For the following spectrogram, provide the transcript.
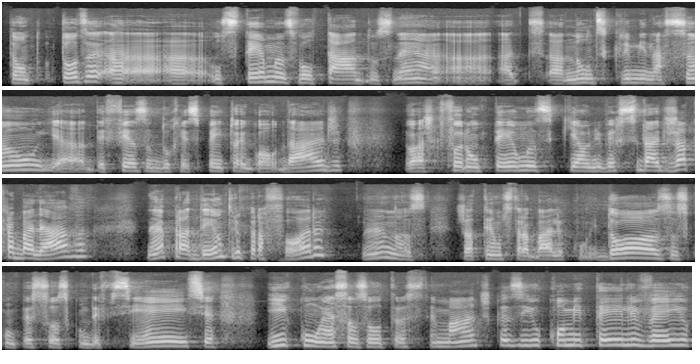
então todos a, a, os temas voltados né, à, à não discriminação e à defesa do respeito à igualdade, eu acho que foram temas que a universidade já trabalhava, né, para dentro e para fora. Né? Nós já temos trabalho com idosos, com pessoas com deficiência e com essas outras temáticas. E o comitê ele veio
